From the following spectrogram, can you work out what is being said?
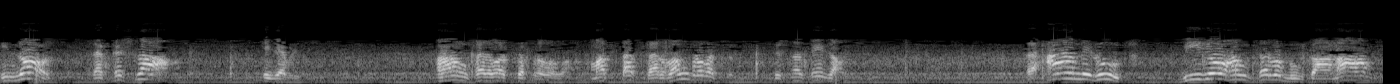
He knows that Krishna is everything. Aham sarvasya prabhava. Matta sarvam pravasya. Krishna says on. I am the root. Bijoham sarva bhutanam.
